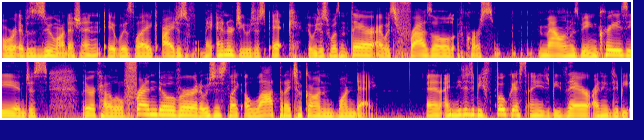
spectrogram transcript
or it was a zoom audition it was like i just my energy was just ick. It just wasn't there. I was frazzled. Of course malin was being crazy and just lyric had a little friend over and it was just like a lot that i took on one day and I needed to be focused. I needed to be there. I needed to be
